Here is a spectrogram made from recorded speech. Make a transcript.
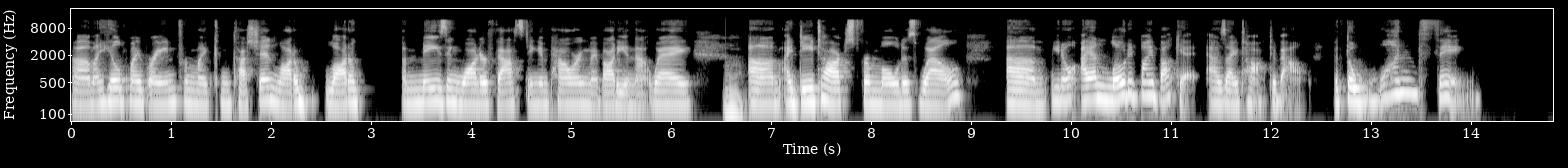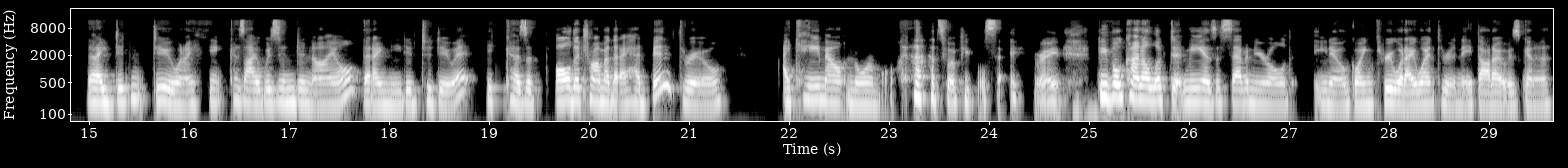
Um, I healed my brain from my concussion. A lot of, lot of amazing water fasting, empowering my body in that way. Mm. Um, I detoxed from mold as well. Um, you know, I unloaded my bucket as I talked about. But the one thing that I didn't do, and I think because I was in denial that I needed to do it because of all the trauma that I had been through, I came out normal. That's what people say, right? Mm-hmm. People kind of looked at me as a seven year old, you know, going through what I went through and they thought I was going to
